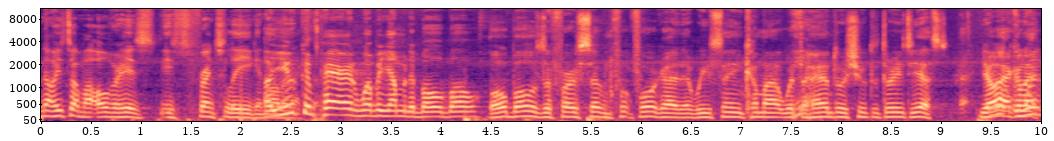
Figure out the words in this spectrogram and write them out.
No, he's talking about over his, his French league and all Are you that stuff. comparing Wembanyama to Bobo? Bol Bol is the first seven foot four guy that we've seen come out with the handle, shoot the threes. Yes, y'all When- acting like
